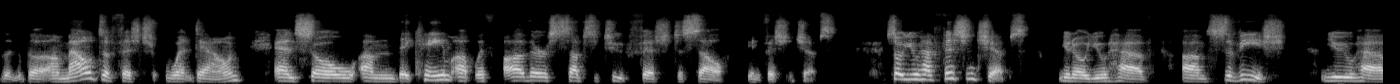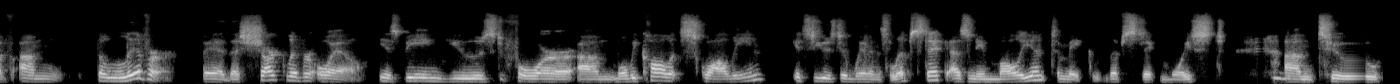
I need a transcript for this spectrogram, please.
the, the amount of fish went down. And so um, they came up with other substitute fish to sell in fish and chips. So you have fish and chips you know you have um, ceviche you have um, the liver the shark liver oil is being used for um, we call it squalene. It's used in women's lipstick as an emollient to make lipstick moist. Um, to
